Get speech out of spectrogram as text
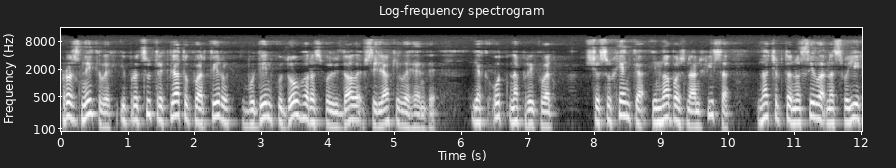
Про зниклих і про цю трикляту квартиру в будинку довго розповідали всілякі легенди, як от, наприклад, що сухенька і набожна Анфіса начебто носила на своїх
